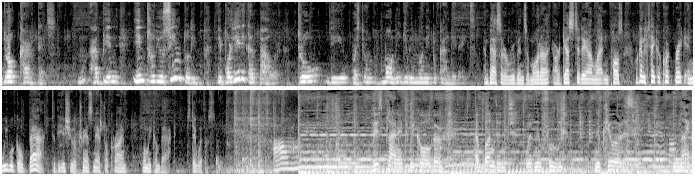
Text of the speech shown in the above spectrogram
drug cartels mm, have been introduced into the, the political power through the question of money, giving money to candidates. Ambassador Ruben Zamora, our guest today on Latin Pulse. We're going to take a quick break and we will go back to the issue of transnational crime when we come back. Stay with us. This planet we call Earth, abundant with new food, new cures, new life.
